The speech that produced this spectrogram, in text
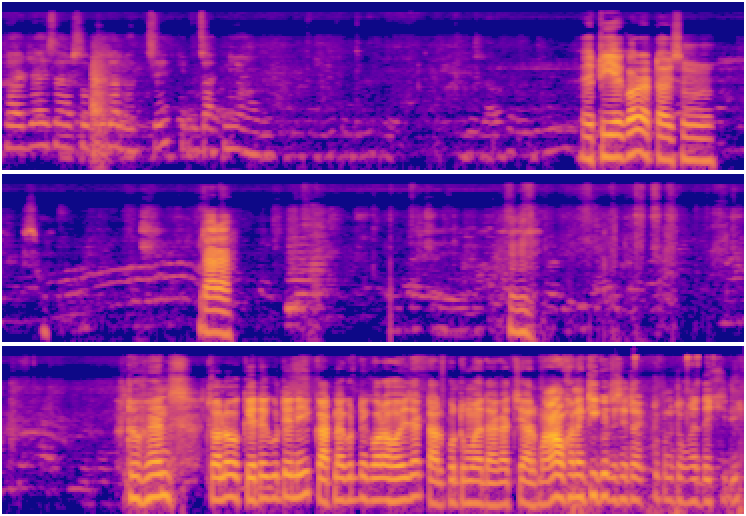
ফ্রাইড রাইস আর সবজি ডাল হচ্ছে, কিন্তু চাটনিও হবে। একটু ইয়ে কর, একটা দাঁড়া। তো ফ্রেন্ডস চলো কেটে কুটে নিই, কাটনাকুটনি করা হয়ে যাক, তারপর তোমায় দেখাচ্ছি। আর মা ওখানে কী করছে সেটা একটুখানি তোমায় দেখিয়ে দিই।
